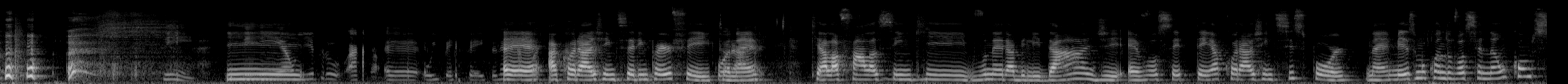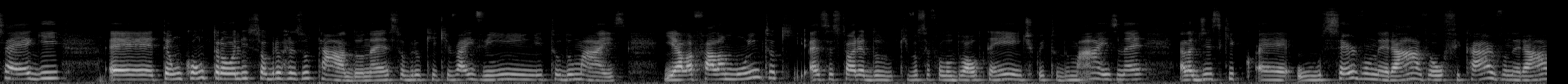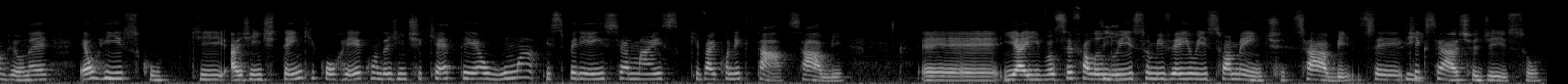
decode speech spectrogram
Sim. E... Sim, é um livro, é, O Imperfeito, né? É, A Coragem de Ser Imperfeito, né? coragem. né? Que ela fala assim que vulnerabilidade é você ter a coragem de se expor, né? Mesmo quando você não consegue é, ter um controle sobre o resultado, né? Sobre o que, que vai vir e tudo mais. E ela fala muito que essa história do que você falou do autêntico e tudo mais, né? Ela diz que é, o ser vulnerável ou ficar vulnerável, né, é um risco que a gente tem que correr quando a gente quer ter alguma experiência mais que vai conectar, sabe? É, e aí você falando Sim. isso me veio isso à mente, sabe? O que, que você acha disso?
